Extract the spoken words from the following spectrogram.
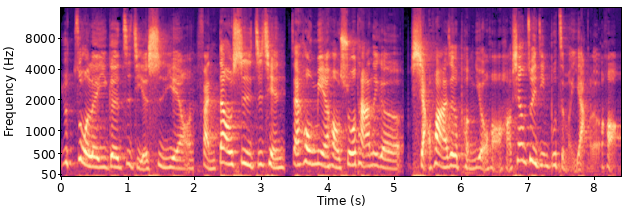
又做了一个自己的事业哦。反倒是之前在后面哈说他那个小话这个朋友哈，好像最近不怎么样了哈。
